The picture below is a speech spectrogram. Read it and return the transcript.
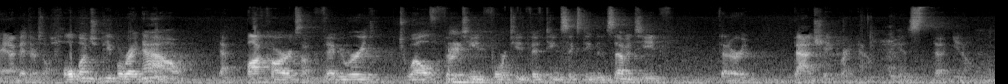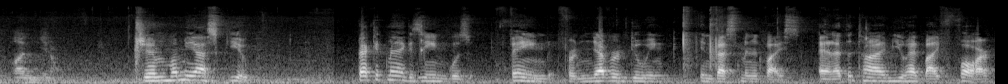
And I bet there's a whole bunch of people right now that bought cards on February 12th, 13th, 14th, 15th, 16th, and 17th that are in bad shape right now because that, you know, un, you know, Jim, let me ask you. Beckett Magazine was famed for never doing investment advice. And at the time, you had by far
